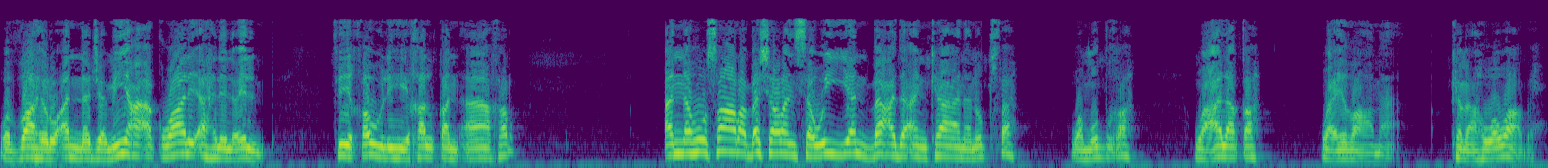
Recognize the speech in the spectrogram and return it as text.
والظاهر أن جميع أقوال أهل العلم في قوله خلقا آخر أنه صار بشرا سويا بعد أن كان نطفة ومضغة وعلقة وعظاما كما هو واضح.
